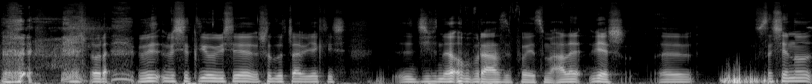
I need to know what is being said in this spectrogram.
Dobra, wy, wyświetliły mi się przed oczami jakieś y, dziwne obrazy, powiedzmy, ale wiesz, y, w sensie, no,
